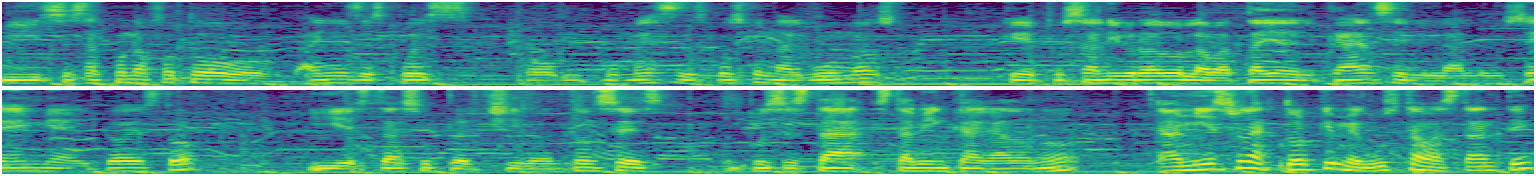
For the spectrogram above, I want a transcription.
Y se sacó una foto años después o meses después con algunos que pues han librado la batalla del cáncer y la leucemia y todo esto y está súper chido. Entonces, pues está, está bien cagado, ¿no? A mí es un actor que me gusta bastante,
